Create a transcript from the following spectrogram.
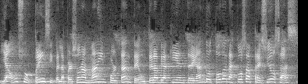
y aún sus príncipes, las personas más importantes, usted las ve aquí entregando todas las cosas preciosas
